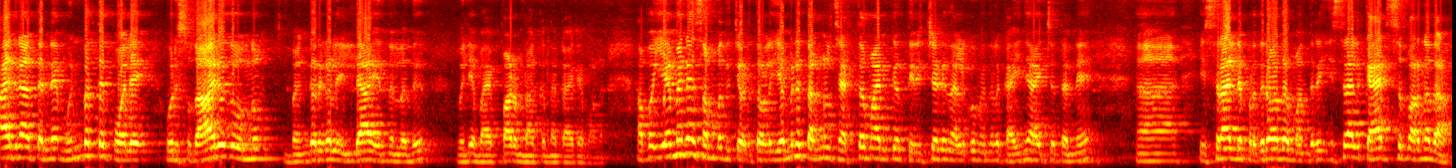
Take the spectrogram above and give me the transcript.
ആയതിനാൽ തന്നെ മുൻപത്തെ പോലെ ഒരു സുതാര്യത ഒന്നും ബങ്കറുകളില്ല എന്നുള്ളത് വലിയ ഭയപ്പാടുണ്ടാക്കുന്ന കാര്യമാണ്. അപ്പോൾ യമനെ സംബന്ധിച്ചിടത്തോളം യമന് തങ്ങൾ ശക്തമായിരിക്കും തിരിച്ചടി നൽകും എന്നുള്ള കഴിഞ്ഞ ആഴ്ച തന്നെ ഇസ്രായേലിന്റെ പ്രതിരോധ മന്ത്രി ഇസ്രായേൽ കാറ്റ്സ് പറഞ്ഞതാണ്.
